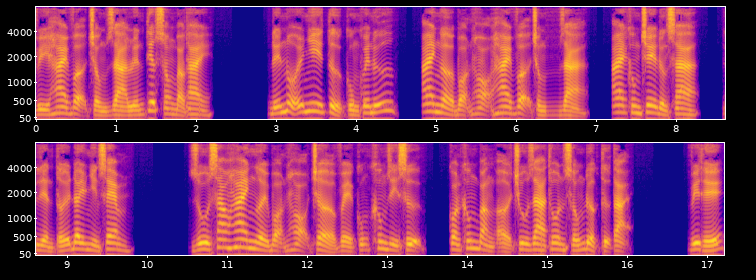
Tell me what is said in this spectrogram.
vì hai vợ chồng già luyến tiếp xong bào thai. Đến nỗi nhi tử cùng khuê nữ, ai ngờ bọn họ hai vợ chồng già, ai không chê đường xa, liền tới đây nhìn xem. Dù sao hai người bọn họ trở về cũng không gì sự, còn không bằng ở Chu Gia Thôn sống được tự tại. Vì thế,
